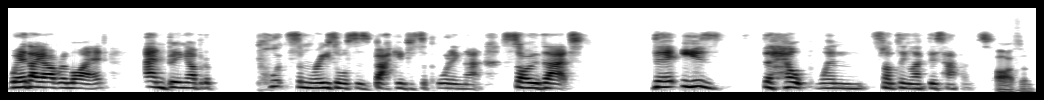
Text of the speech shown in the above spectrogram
where they are reliant and being able to put some resources back into supporting that so that there is the help when something like this happens. Awesome.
